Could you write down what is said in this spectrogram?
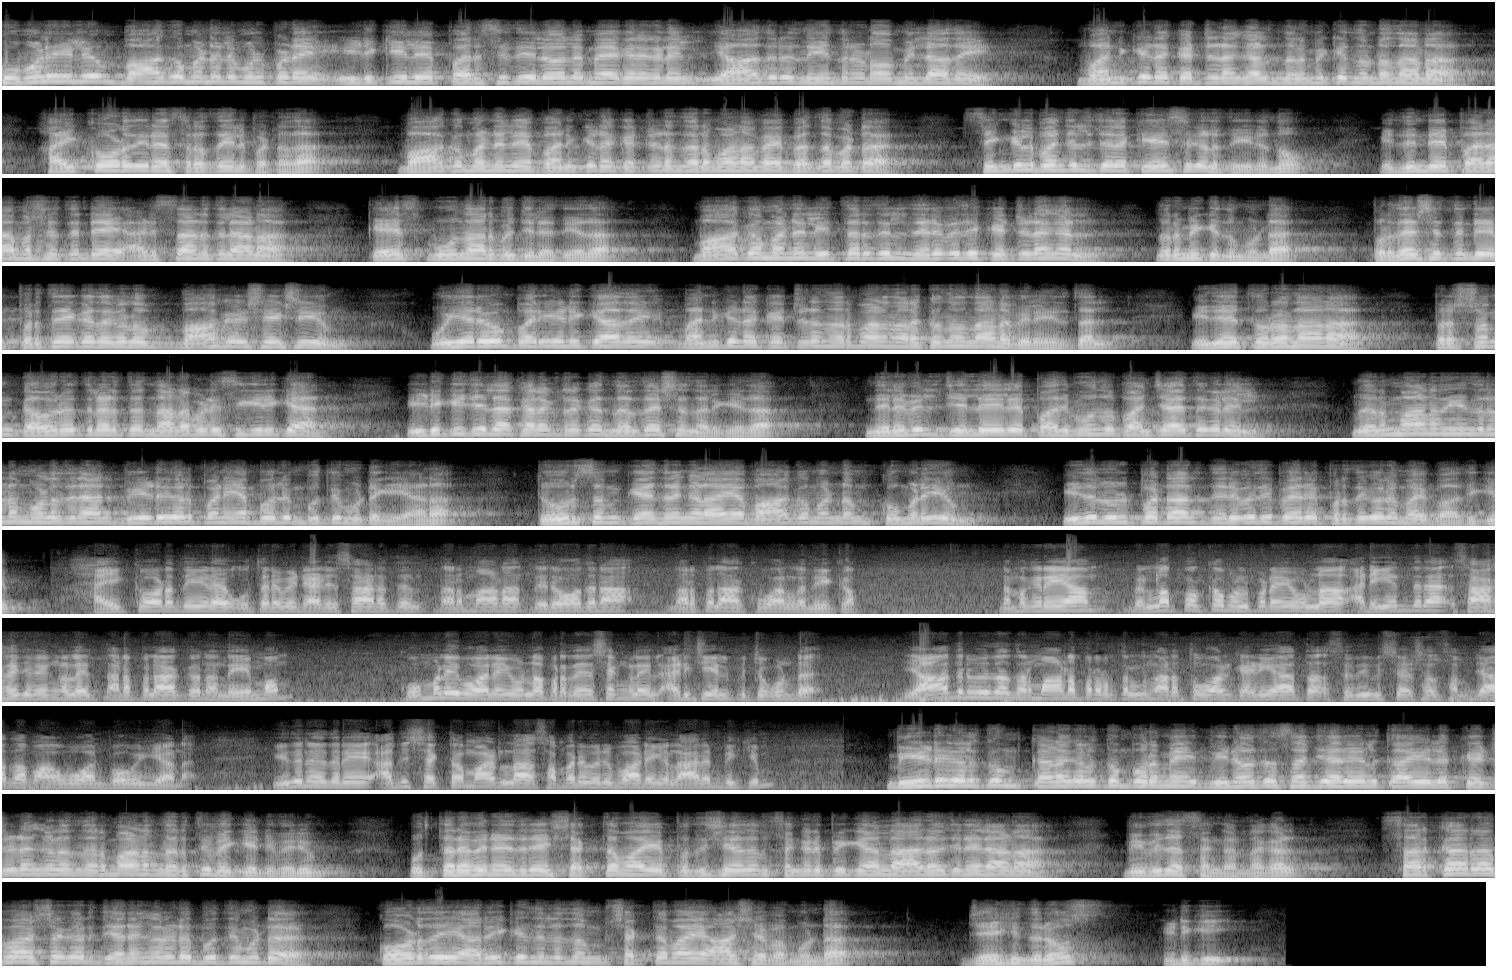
കുമളിയിലും വാഗമണ്ണിലും ഉൾപ്പെടെ ഇടുക്കിയിലെ പരിസ്ഥിതി ലോല മേഖലകളിൽ യാതൊരു നിയന്ത്രണവുമില്ലാതെ വൻകിട കെട്ടിടങ്ങൾ നിർമ്മിക്കുന്നുണ്ടെന്നാണ് ഹൈക്കോടതിയുടെ ശ്രദ്ധയിൽപ്പെട്ടത്. വാഗമണ്ണിലെ വൻകിട കെട്ടിട നിർമ്മാണവുമായി ബന്ധപ്പെട്ട് സിംഗിൾ ബെഞ്ചിൽ ചില കേസുകൾ എത്തിയിരുന്നു ഇതിന്റെ പരാമർശത്തിന്റെ അടിസ്ഥാനത്തിലാണ് കേസ് മൂന്നാർ ബെഞ്ചിലെത്തിയത്. വാഗമണ്ണിൽ ഇത്തരത്തിൽ നിരവധി കെട്ടിടങ്ങൾ നിർമ്മിക്കുന്നുമുണ്ട്. പ്രദേശത്തിന്റെ പ്രത്യേകതകളും വാഹകശേഷിയും ഉയരവും പരിഗണിക്കാതെ വൻകിട കെട്ടിട നിർമ്മാണം നടക്കുന്നുവെന്നാണ് വിലയിരുത്തൽ. ഇതേ തുടർന്നാണ് പ്രശ്നം ഗൗരവത്തിലെടുത്ത് നടപടി സ്വീകരിക്കാൻ ഇടുക്കി ജില്ലാ കലക്ടർക്ക് നിർദ്ദേശം നൽകിയത്. നിലവിൽ ജില്ലയിലെ പതിമൂന്ന് പഞ്ചായത്തുകളിൽ നിർമ്മാണ നിയന്ത്രണം ഉള്ളതിനാൽ വീടുകൾ പണിയാൻ പോലും ബുദ്ധിമുട്ടുകയാണ്. ടൂറിസം കേന്ദ്രങ്ങളായ വാഗമണ്ണും കുമളിയും ഇതിൽ ഉൾപ്പെട്ടാൽ നിരവധി പേരെ പ്രതികൂലമായി ബാധിക്കും. ഹൈക്കോടതിയുടെ ഉത്തരവിന്റെ അടിസ്ഥാനത്തിൽ നിർമ്മാണ നിരോധന നടപ്പിലാക്കുവാനുള്ള നീക്കം. നമുക്കറിയാം വെള്ളപ്പൊക്കം ഉൾപ്പെടെയുള്ള അടിയന്തര സാഹചര്യങ്ങളിൽ നടപ്പിലാക്കുന്ന നിയമം കുമളി പോലെയുള്ള പ്രദേശങ്ങളിൽ അടിച്ചേൽപ്പിച്ചുകൊണ്ട് യാതൊരുവിധ നിർമ്മാണ പ്രവർത്തനങ്ങൾ നടത്തുവാൻ കഴിയാത്ത സ്ഥിതിവിശേഷം സംജാതമാകുവാൻ പോവുകയാണ്. ഇതിനെതിരെ അതിശക്തമായിട്ടുള്ള സമരപരിപാടികൾ ആരംഭിക്കും. വീടുകൾക്കും കടകൾക്കും പുറമെ വിനോദസഞ്ചാരികൾക്കായുള്ള കെട്ടിടങ്ങളും നിർമ്മാണം നിർത്തിവെക്കേണ്ടി വരും. ഉത്തരവിനെതിരെ ശക്തമായ പ്രതിഷേധം സംഘടിപ്പിക്കാനുള്ള ആലോചനയിലാണ് വിവിധ സംഘടനകൾ. സർക്കാർ അഭിഭാഷകർ ജനങ്ങളുടെ ബുദ്ധിമുട്ട് കോടതിയെ അറിയിക്കുന്നില്ലെന്നും ശക്തമായ ആക്ഷേപമുണ്ട്. ജയ് ഹിന്ദ് ന്യൂസ് ഇടുക്കി.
